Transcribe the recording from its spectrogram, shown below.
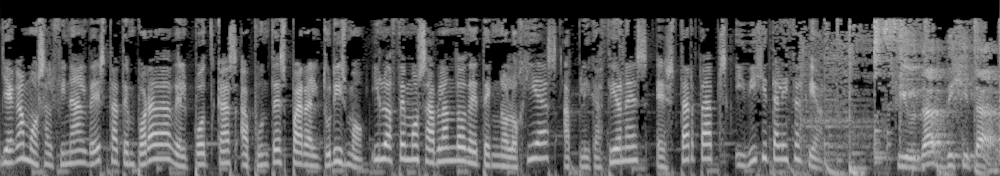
Llegamos al final de esta temporada del podcast Apuntes para el Turismo y lo hacemos hablando de tecnologías, aplicaciones, startups y digitalización. Ciudad Digital.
